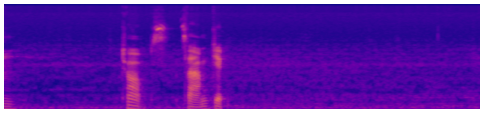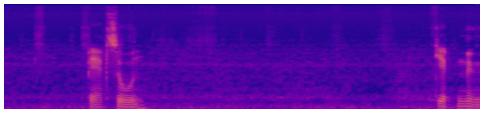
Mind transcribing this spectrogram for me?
อืม ชอบสามเจ็ดแปดศูนย์เจ็ดหนึ่ง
